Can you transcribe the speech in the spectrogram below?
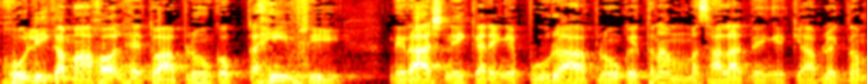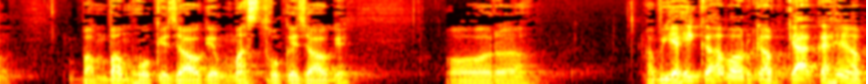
होली का माहौल है तो आप लोगों को कहीं भी निराश नहीं करेंगे। पूरा आप लोगों को इतना मसाला देंगे कि आप लोग एकदम बम बम होके जाओगे, मस्त होके जाओगे। और अब यही कहा, और अब क्या कहें आप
